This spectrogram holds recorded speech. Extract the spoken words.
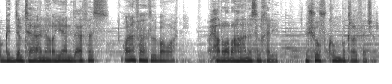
وقدمتها أنا ريان دعفس وأنا فهد البراك. وحررها أنس الخليل. نشوفكم بكرة الفجر.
